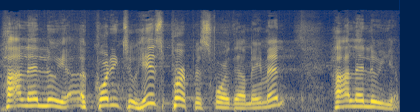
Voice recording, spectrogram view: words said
Hallelujah. According to his purpose for them. Amen. Hallelujah.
